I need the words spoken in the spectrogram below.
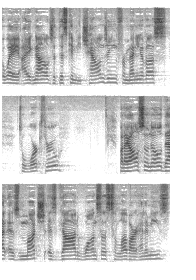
away, I acknowledge that this can be challenging for many of us to work through. But I also know that as much as God wants us to love our enemies,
